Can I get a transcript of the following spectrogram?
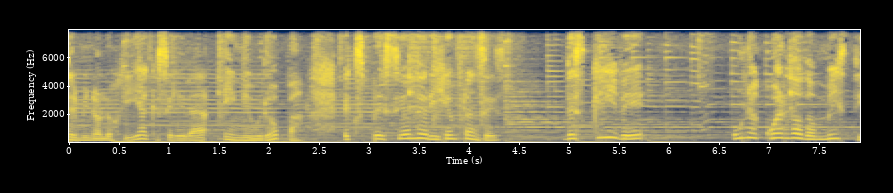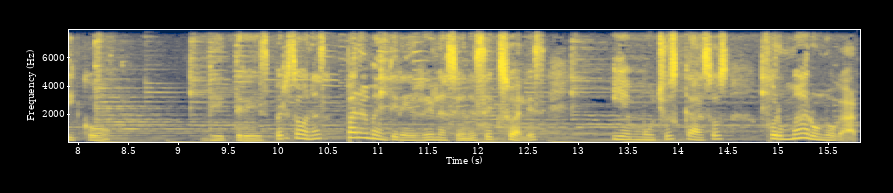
terminología que se le da en Europa, expresión de origen francés, describe un acuerdo doméstico de tres personas para mantener relaciones sexuales y en muchos casos formar un hogar.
